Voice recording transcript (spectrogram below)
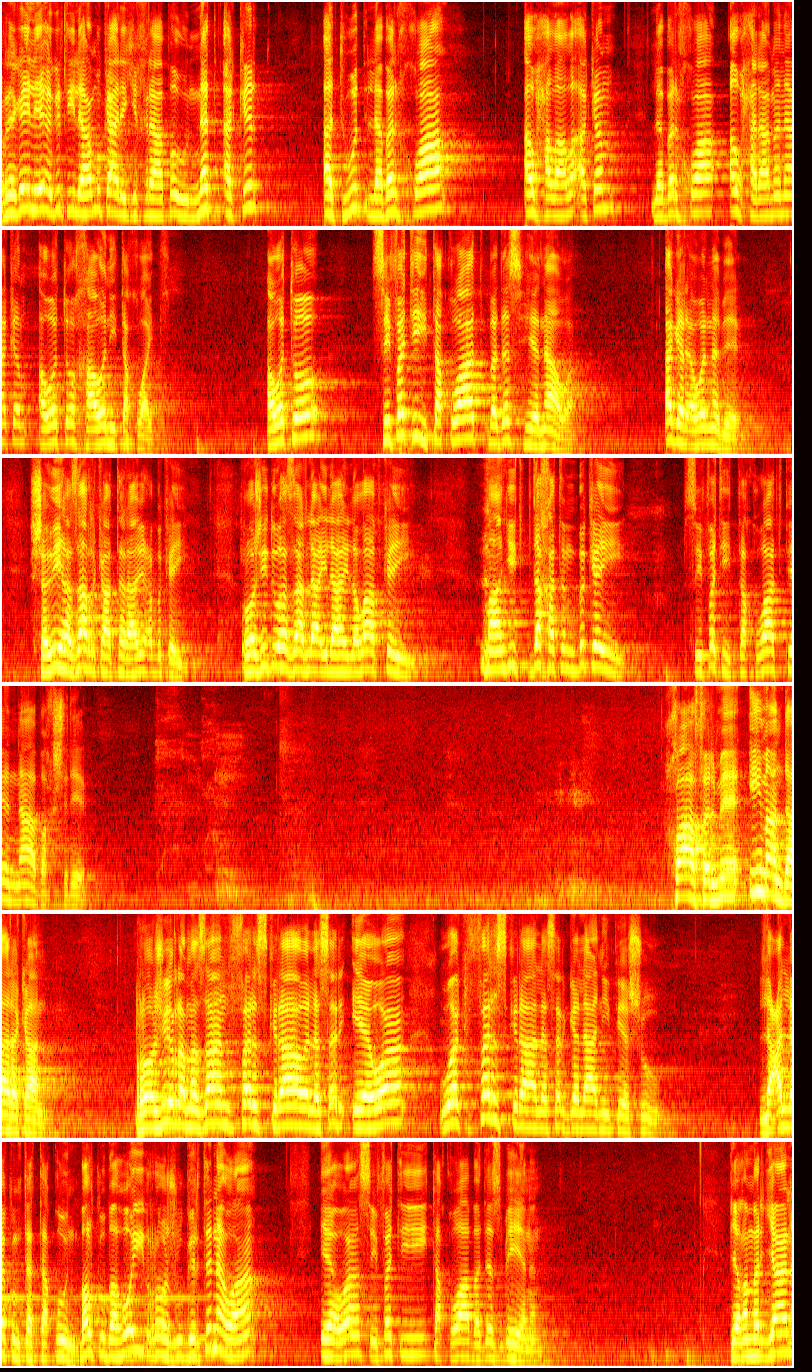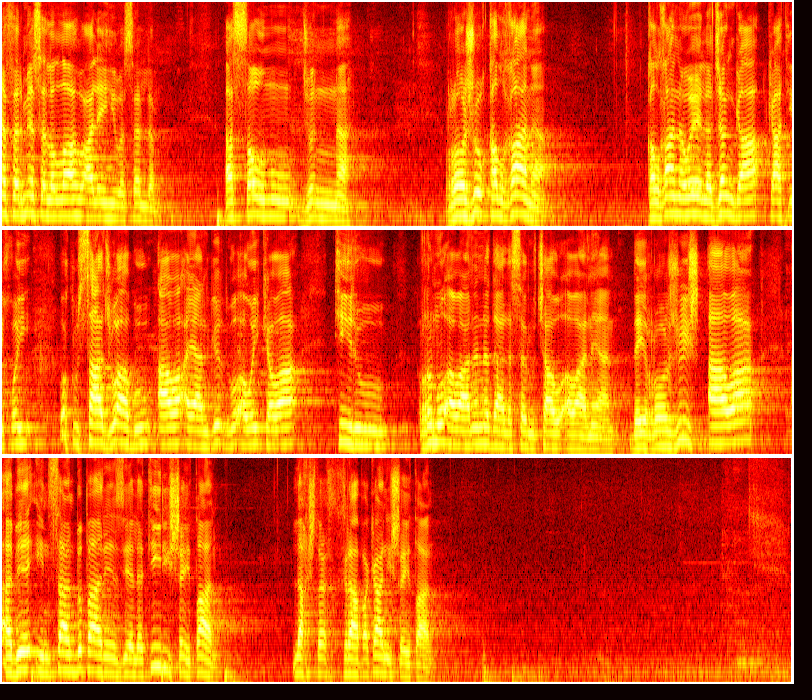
ڕێگەی لێ ئەگرتی لە هەموو کارێکی خراپە و نەت ئەکرد ئەتوت لەبەر خوا ئەو حەڵاڵە ئەکەم لەبەر خوا ئەو حەرامە ناکەم ئەوە تۆ خاوەنی تەقوایت ئەوە تۆ صفەتی تەقوات بەدەست هێناوە ئەگەر ئەوە نەبێ شەوی هەزار ڕکات تەراویح بکەی ڕۆژی دوو هەزار لا ئیلە لەڵا بکەی مانگی دەخەتم بکەی سیفەتی تەقوات پێ نابەخشرێ خوا فەرمێ ئیماندارەکان ڕۆژی ڕەمەزان فەرز کراوە لەسەر ئێوە وەک فەرز کرا لەسەر گەلانی پێشوو لەعلەکم تەتەقون بەڵکو بەهۆی ڕۆژوگرتنەوە ئێوە سیفەتی تەقوا بەدەست بهێنن پێغەمبەر گیان ئەفەرمێ صلی الله علیه وسلم الصوم جنە ڕۆژوو قەڵغانە قەڵغانەوەیە لە جەنگا کاتی خۆی وەکو ساجوا بوو ئاوا ئەیان گرت بۆ ئەوەی کەوا تیر و ڕم و ئەوانە نەدا لە سەر و چاو ئەوانیان دەی ڕۆژویش ئاوا ئەبێ ئینسان بپارێزیێ لە تیری شەیتان لە خشتە خراپەکانی شەیتان.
